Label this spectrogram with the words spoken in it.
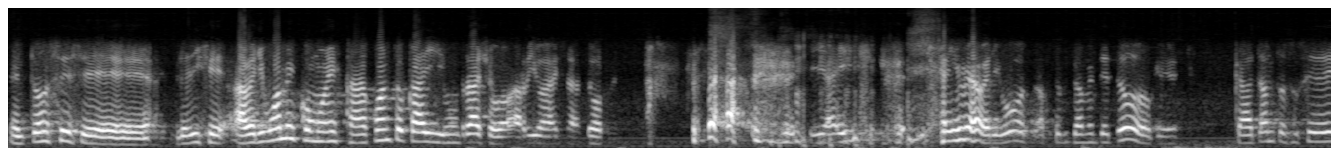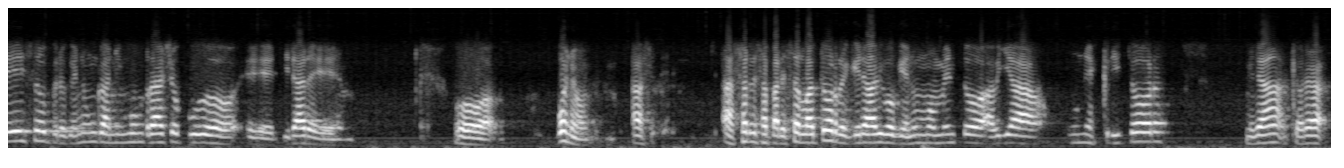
Entonces eh, le dije, averiguame cómo es, cada cuánto cae un rayo arriba de esa torre. y, ahí, ahí me averiguó absolutamente todo, que cada tanto sucede eso, pero que nunca ningún rayo pudo eh, tirar eh, o, bueno, ha- hacer desaparecer la torre, que era algo que en un momento había un escritor, mirá, que ahora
